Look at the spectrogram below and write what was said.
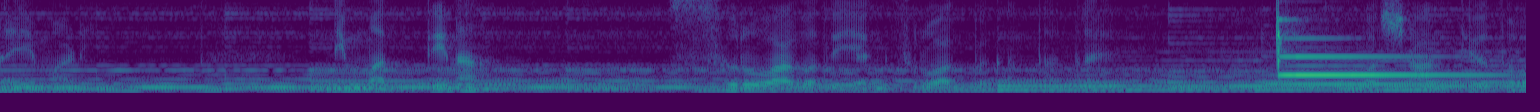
ದಯಮಾಡಿ ನಿಮ್ಮ ದಿನ ಶುರುವಾಗೋದು ಹೆಂಗೆ ಶುರುವಾಗಬೇಕಂತಂದರೆ, ತುಂಬ ಶಾಂತಿಯುತವಾಗಿ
